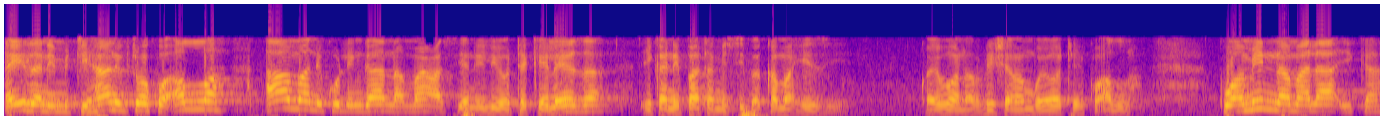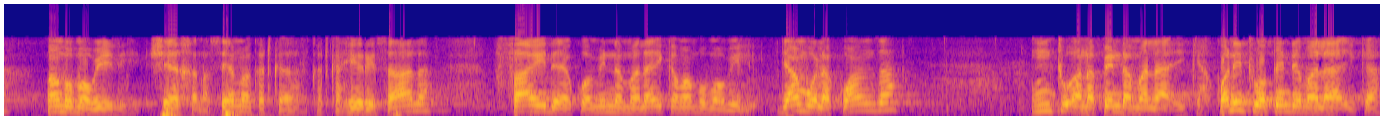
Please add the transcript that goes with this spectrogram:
aidha ni mtihani kutoka kwa Allah ama ni kulingana na maasi niliyotekeleza ikanipata misiba kama hizi. Kwa hivyo anarudisha mambo yote kwa Allah. Kuamini na malaika mambo mawili. Sheikh anasema katika katika hii risala faida ya kuamini na malaika mambo mawili. Jambo la kwanza mtu anapenda malaika. Kwa nini tuwapende malaika?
